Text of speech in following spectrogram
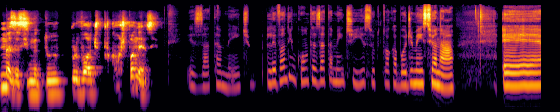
mas, acima de tudo, por votos por correspondência. Exatamente. Levando em conta exatamente isso que tu acabou de mencionar, é,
